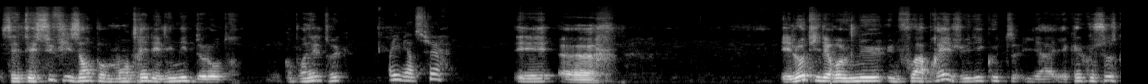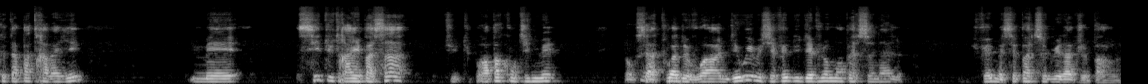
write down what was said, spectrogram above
C'était suffisant pour montrer les limites de l'autre. Vous comprenez le truc? Oui, bien sûr. Et, et l'autre, il est revenu une fois après. Je lui ai dit écoute, il y, a, quelque chose que tu n'as pas travaillé, mais si tu ne travailles pas ça, tu ne pourras pas continuer. Donc c'est à toi de voir. Il me dit oui, mais j'ai fait du développement personnel. Je fais, mais c'est pas de celui-là que je parle.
